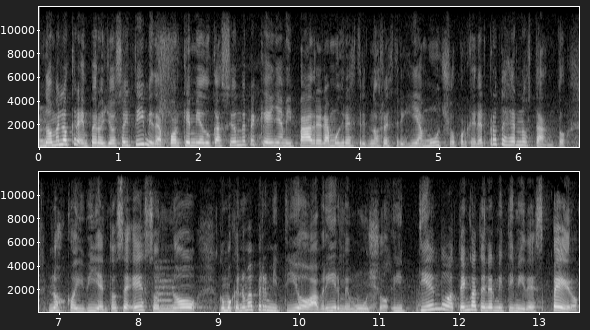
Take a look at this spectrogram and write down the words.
No me lo creen, pero yo soy tímida porque mi educación de pequeña, mi padre era muy nos restringía mucho por querer protegernos tanto, nos cohibía. Entonces eso no, como que no me permitió abrirme mucho y tiendo, tengo a tener mi timidez, pero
